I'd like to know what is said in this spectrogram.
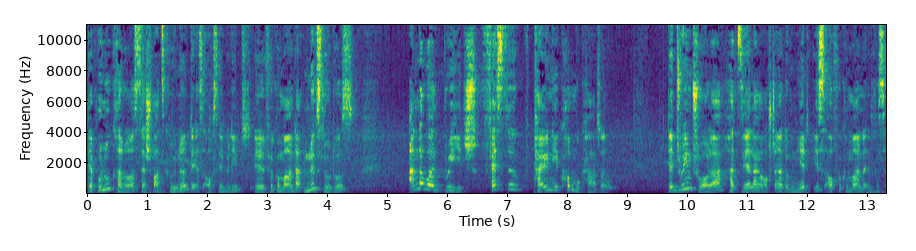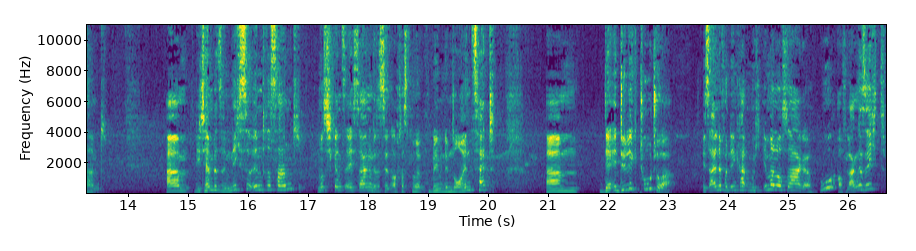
der Polukranos, der schwarz-grüne, der ist auch sehr beliebt äh, für Commander. Nyx Lotus. Underworld Breach, feste Pioneer-Kombo-Karte. Der Dream Trawler hat sehr lange auch Standard dominiert, ist auch für Commander interessant. Ähm, die Tempel sind nicht so interessant, muss ich ganz ehrlich sagen. Das ist jetzt auch das Problem in dem neuen Set. Ähm, der Idyllic Tutor ist eine von den Karten, wo ich immer noch sage, huh, auf lange Sicht,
